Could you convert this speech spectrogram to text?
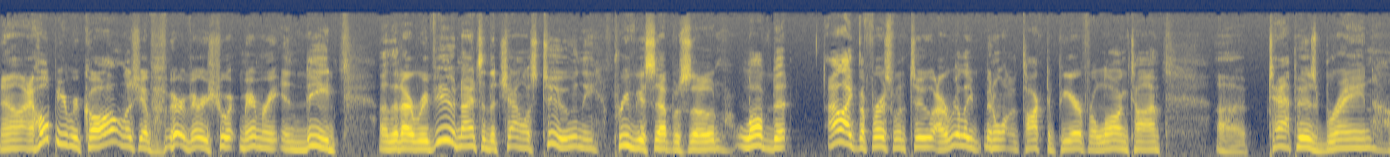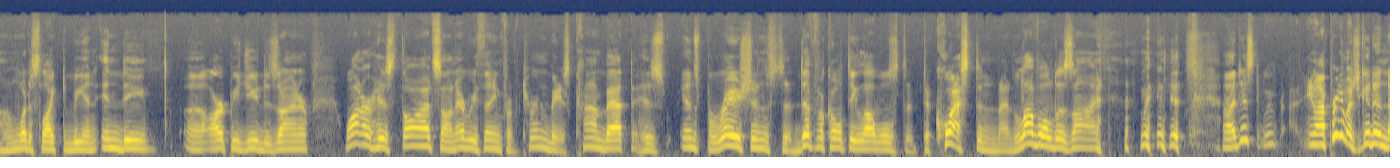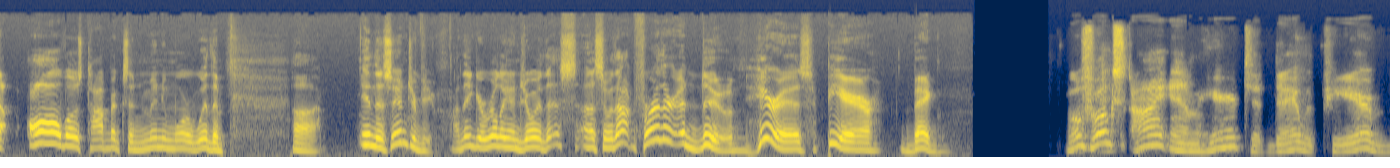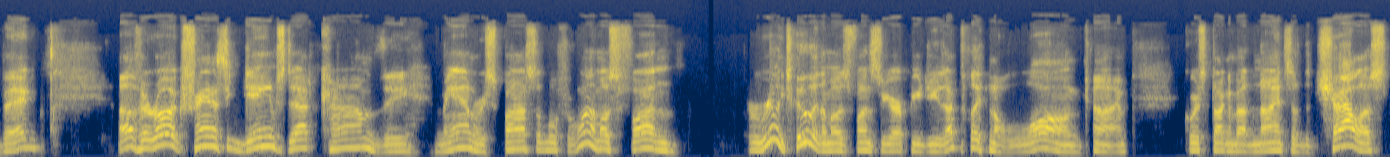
Now, I hope you recall, unless you have a very, very short memory indeed, uh, that I reviewed Knights of the Chalice 2 in the previous episode. Loved it. I like the first one too. I really been wanting to talk to Pierre for a long time, uh, tap his brain on what it's like to be an indie uh, RPG designer. What are his thoughts on everything from turn based combat to his inspirations to difficulty levels to, to quest and, and level design? I mean, uh, just, you know, I pretty much get into all those topics and many more with him uh, in this interview. I think you'll really enjoy this. Uh, so without further ado, here is Pierre Begue. Well, folks, I am here today with Pierre Begue of heroicfantasygames.com, the man responsible for one of the most fun, or really two of the most fun CRPGs I've played in a long time. Of course, talking about Knights of the Chalice.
